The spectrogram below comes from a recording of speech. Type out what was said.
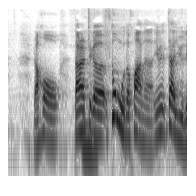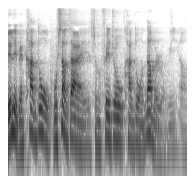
然后当然这个动物的话呢，因为在雨林里边看动物不像在什么非洲看动物那么容易啊。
